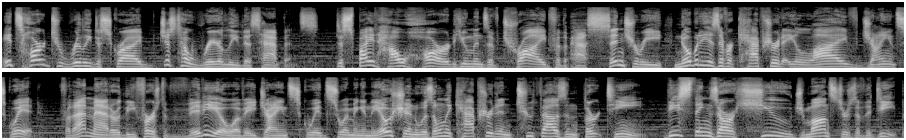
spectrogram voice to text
It's hard to really describe just how rarely this happens. Despite how hard humans have tried for the past century, nobody has ever captured a live giant squid. For that matter, the first video of a giant squid swimming in the ocean was only captured in 2013. These things are huge monsters of the deep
